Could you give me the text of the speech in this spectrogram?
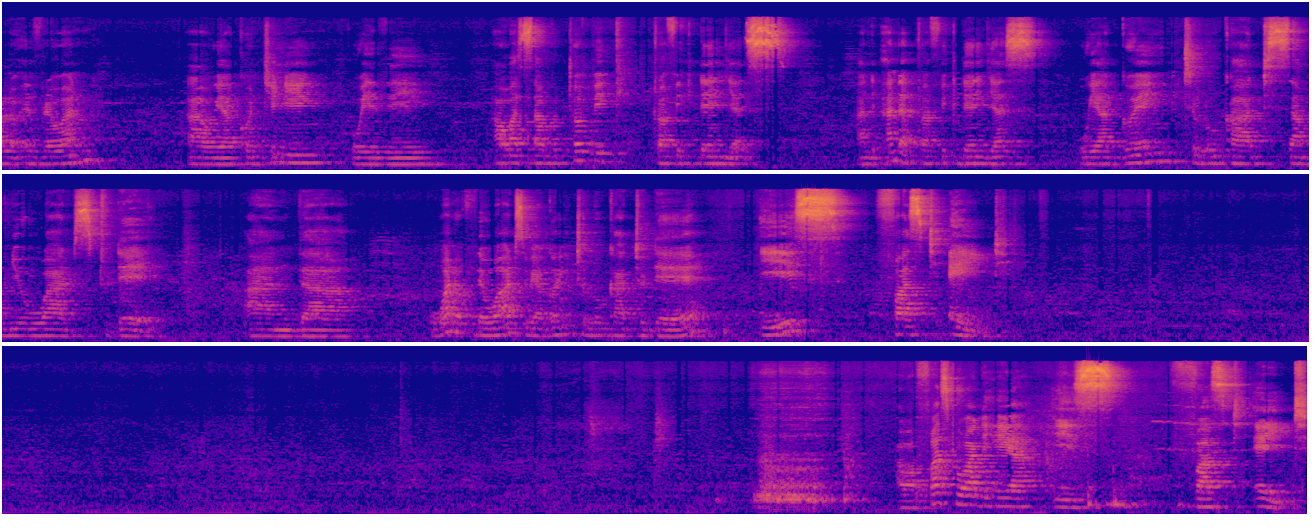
Hello everyone. Uh, we are continuing with the, our subtopic traffic dangers. And under traffic dangers, we are going to look at some new words today. And uh, one of the words we are going to look at today is first aid. Our first word here is first aid.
